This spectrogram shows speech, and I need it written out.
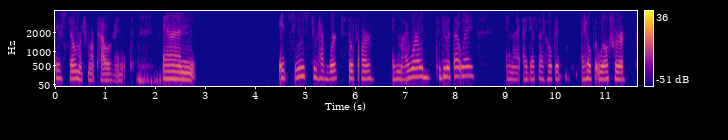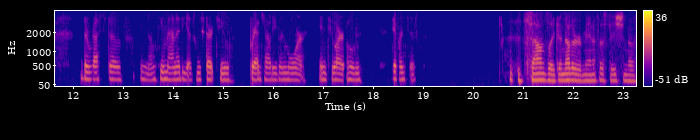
there's so much more power in it. And it seems to have worked so far in my world to do it that way. And I, I guess I hope it I hope it will for the rest of, you know, humanity as we start to branch out even more into our own differences. It sounds like another manifestation of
